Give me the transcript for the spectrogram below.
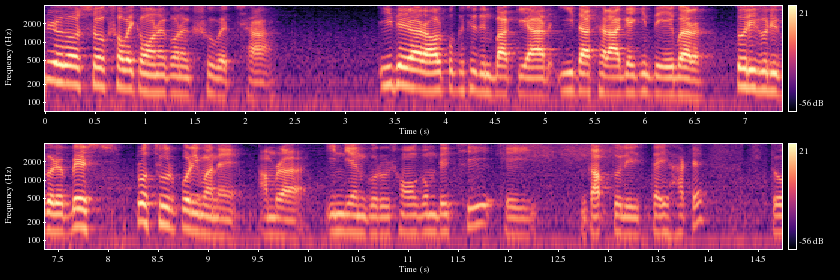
প্রিয় দর্শক, সবাইকে অনেক অনেক শুভেচ্ছা। ঈদের আর অল্প কিছুদিন বাকি, আর ঈদ আসার আগে কিন্তু এবার তড়িঘড়ি করে বেশ প্রচুর পরিমাণে আমরা ইন্ডিয়ান গরুর সমাগম দেখছি এই গাবতলি স্থায়ী হাটে। তো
